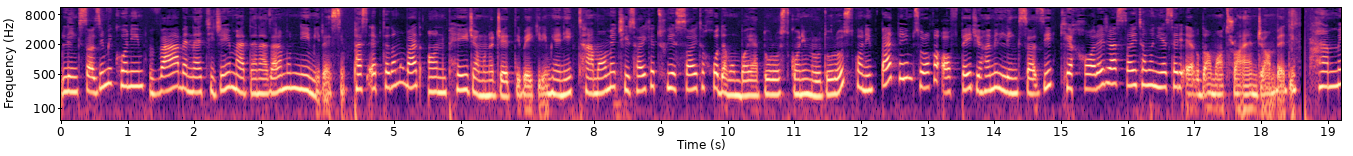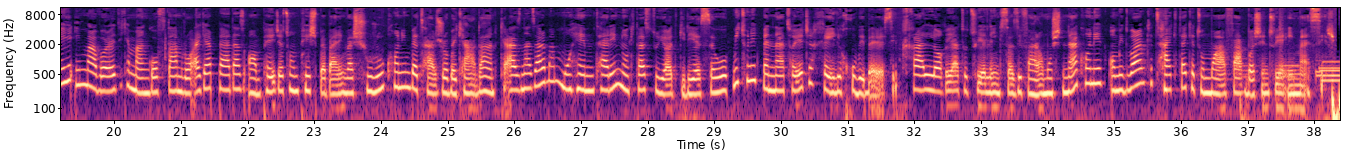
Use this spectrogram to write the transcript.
لینک سازی می‌کنیم و به نتیجه مد نظرمون نمی‌رسیم. پس ابتدا ما باید on-page مون رو جدی بگیریم. یعنی تمام چیزهایی که توی سایت خودمون باید درست کنیم رو درست کنیم. بعد بریم سراغ off-page یا همین لینک سازی که خارج از سایتمون یه سری اقدامات رو انجام بدیم. همه این مواردی که من گفتم رو اگر بعد از آن پیجتون پیش ببریم و شروع کنیم به تجربه کردن که از نظر من مهمترین نکته است تو یادگیری سئو می‌تونید به نتایج خیلی خوبی برسید. خلاقیت رو توی لینک سازی فراموش نکنید. امیدوارم که تک تکتون موفق باشین توی این مسیر.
